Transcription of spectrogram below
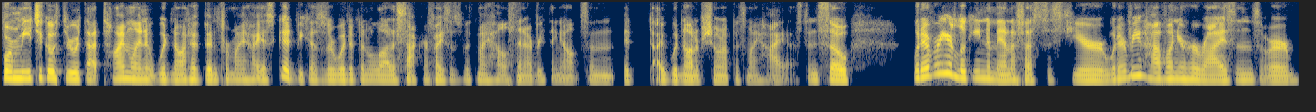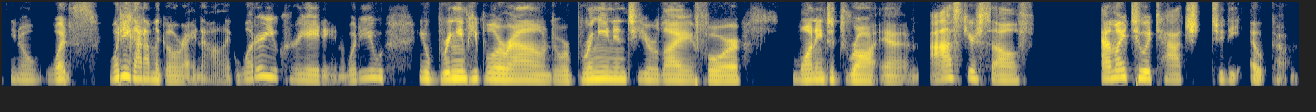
for me to go through with that timeline, it would not have been for my highest good because there would have been a lot of sacrifices with my health and everything else. And it I would not have shown up as my highest. And so whatever you're looking to manifest this year, whatever you have on your horizons or, you know, what's what do you got on the go right now? Like what are you creating? What are you, you know, bringing people around or bringing into your life or wanting to draw in? Ask yourself, am I too attached to the outcome?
